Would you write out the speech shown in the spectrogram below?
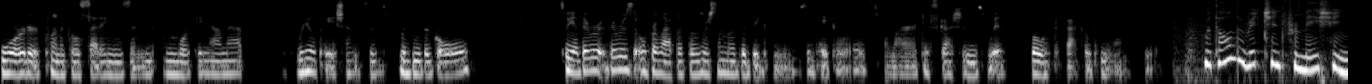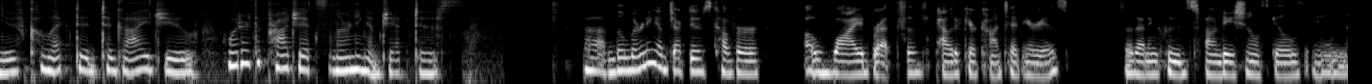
ward or clinical settings and, and working on that real patients is, would be the goal. So yeah, there were, there was overlap, but those are some of the big themes and takeaways from our discussions with both faculty and students. With all the rich information you've collected to guide you, what are the project's learning objectives? Um, the learning objectives cover a wide breadth of palliative care content areas. So that includes foundational skills in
